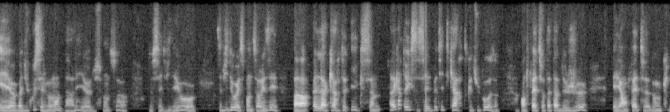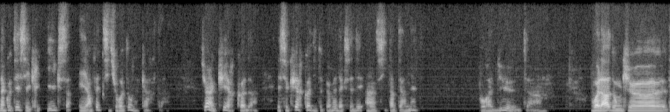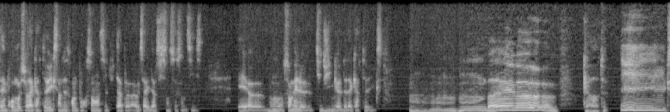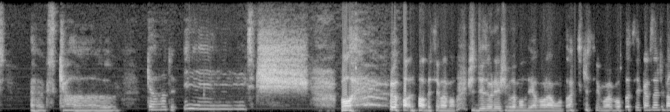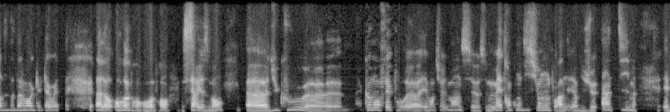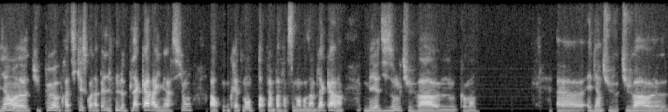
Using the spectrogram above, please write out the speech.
Et euh, bah, du coup, c'est le moment de parler du sponsor de cette vidéo. Cette vidéo est sponsorisée par la carte X. La carte X, c'est une petite carte que tu poses en fait, sur ta table de jeu. Et en fait, donc, d'un côté, c'est écrit X. Et en fait, si tu retournes la carte, tu as un QR code. Et ce QR code, il te permet d'accéder à un site internet pour adultes. Voilà, donc euh, tu as une promo sur la carte X, de 30% si tu tapes euh, Outsider 666. Et euh, bon, on s'en met le, petit jingle de la carte X. Mm-hmm, baby, carte X, X card, carte X. Bon, oh non, mais c'est vraiment, je suis désolé, je suis vraiment né avant la honte, hein. excusez-moi, bon, c'est comme ça, je suis parti totalement en cacahuète. Alors, on reprend, on reprend sérieusement. Euh, du coup, euh, comment on fait pour euh, éventuellement se, se, mettre en condition pour amener vers du jeu intime? Eh bien, euh, tu peux euh, pratiquer ce qu'on appelle le placard à immersion. Alors concrètement, tu t'enfermes pas forcément dans un placard, hein, mais euh, disons que tu vas, comment? eh bien, tu, vas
